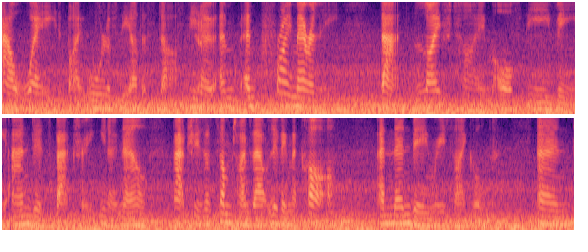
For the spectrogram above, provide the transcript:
outweighed by all of the other stuff. You Yeah. know, and and primarily that lifetime of the EV and its battery. You know, now batteries are sometimes outliving the car and then being recycled. And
